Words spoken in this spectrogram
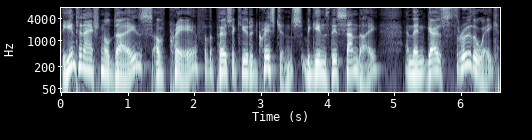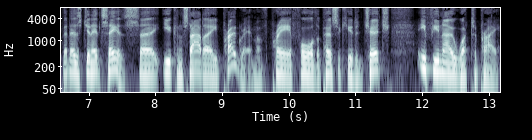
The International Days of Prayer for the Persecuted Christians begins this Sunday and then goes through the week. But as Jeanette says, uh, you can start a program of prayer for the persecuted church if you know what to pray.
